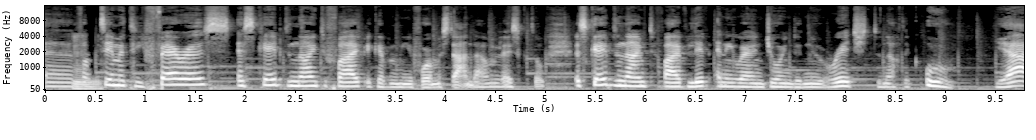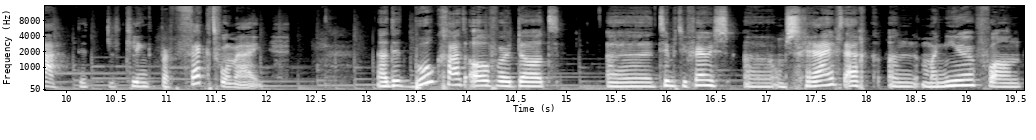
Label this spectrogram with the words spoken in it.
Uh, Van Timothy Ferris, Escape the 9 to 5. Ik heb hem hier voor me staan, daarom lees ik het op. Escape the 9 to 5, Live Anywhere and Join the New Rich. Toen dacht ik, oeh, ja, dit klinkt perfect voor mij. Nou, dit boek gaat over dat uh, Timothy Ferris uh, omschrijft eigenlijk een manier van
